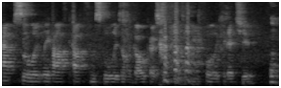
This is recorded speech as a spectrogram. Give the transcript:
absolutely half cut from schoolies on the Gold Coast for an interview for the cadetship. Um,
